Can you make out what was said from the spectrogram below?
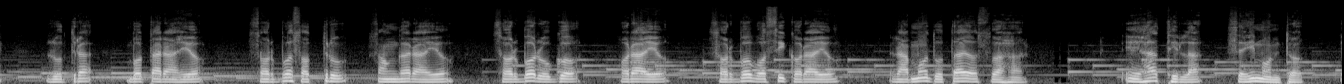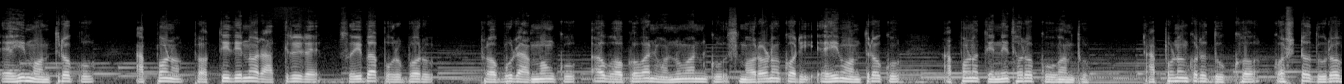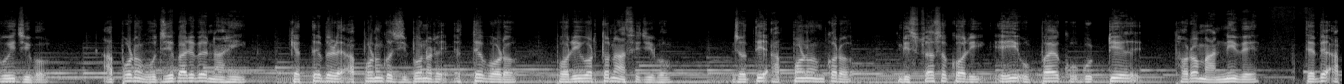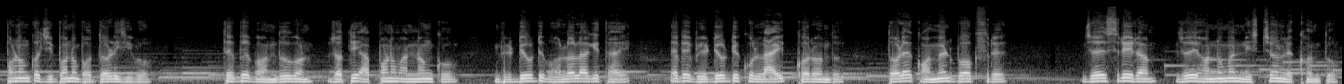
ରୁଦ୍ରାବତାରାୟ ସର୍ବଶତ୍ରୁ ସଂହାରାୟ ସର୍ବରୋଗ ହରାୟ ସର୍ବବଶୀକରାୟ ରାମଦୂତାୟ ସ୍ୱାହା ଏହା ଥିଲା ସେହି ମନ୍ତ୍ର। ଏହି ମନ୍ତ୍ରକୁ ଆପଣ ପ୍ରତିଦିନ ରାତ୍ରିରେ ଶୋଇବା ପୂର୍ବରୁ ପ୍ରଭୁ ରାମଙ୍କୁ ଆଉ ଭଗବାନ ହନୁମାନଙ୍କୁ ସ୍ମରଣ କରି ଏହି ମନ୍ତ୍ରକୁ ଆପଣ ତିନିଥର କୁହନ୍ତୁ। ଆପଣଙ୍କର ଦୁଃଖ କଷ୍ଟ ଦୂର ହୋଇଯିବ। ଆପଣ ବୁଝିପାରିବେ ନାହିଁ କେତେବେଳେ ଆପଣଙ୍କ ଜୀବନରେ ଏତେ ବଡ଼ ପରିବର୍ତ୍ତନ ଆସିଯିବ। ଯଦି ଆପଣଙ୍କର ବିଶ୍ୱାସ କରି ଏହି ଉପାୟକୁ ଗୋଟିଏ ଥର ମାନିବେ ତେବେ ଆପଣଙ୍କ ଜୀବନ ବଦଳିଯିବ। ତେବେ ବନ୍ଧୁଗଣ ଯଦି ଆପଣମାନଙ୍କୁ ଭିଡ଼ିଓଟି ଭଲ ଲାଗିଥାଏ ତେବେ ଭିଡ଼ିଓଟିକୁ ଲାଇକ୍ କରନ୍ତୁ। ତଳେ କମେଣ୍ଟ ବକ୍ସରେ ଜୟ ଶ୍ରୀରାମ ଜୟ ହନୁମାନ ନିଶ୍ଚୟ ଲେଖନ୍ତୁ।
